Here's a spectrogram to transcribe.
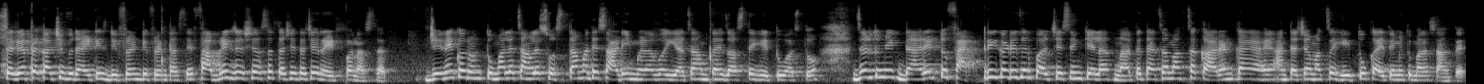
सगळ्या प्रकारची व्हरायटीज डिफरंट डिफरंट असते. फॅब्रिक जसे असतात तसे त्याचे रेट पण असतात. जेणेकरून तुम्हाला चांगल्या स्वस्तामध्ये साडी मिळावं याचा आमचा हे जास्त हेतू असतो. जर तुम्ही एक डायरेक्ट फॅक्टरीकडे जर पर्चेसिंग केलात ना तर त्याचा मागचं कारण काय आहे आणि त्याच्या मागचा हेतू काय ते मी तुम्हाला सांगते.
